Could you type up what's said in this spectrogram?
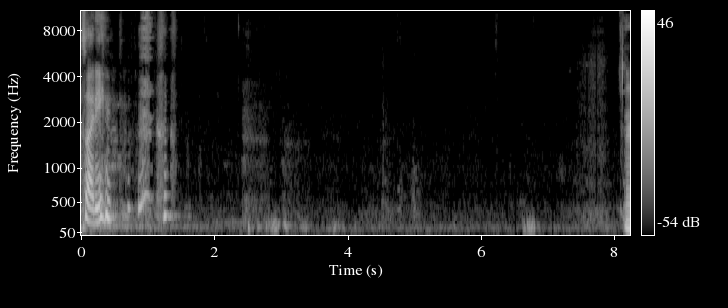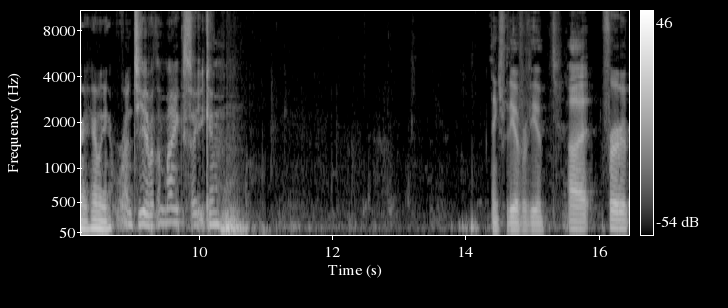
Sorry. Hey, let me run to you with a mic so you can. Thanks for the overview. Uh, for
